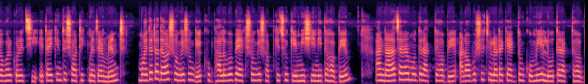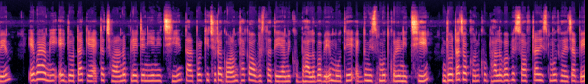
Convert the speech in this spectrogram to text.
ব্যবহার করেছি, এটাই কিন্তু সঠিক মেজারমেন্ট ময়দাটা দেওয়ার সঙ্গে সঙ্গে খুব ভালোভাবে একসঙ্গে সব কিছুকে মিশিয়ে নিতে হবে আর নাড়াচাড়ার মধ্যে রাখতে হবে আর অবশ্যই চুলাটাকে একদম কমিয়ে লোতে রাখতে হবে। এবার আমি এই ডোটাকে একটা ছড়ানো প্লেটে নিয়ে নিচ্ছি, তারপর কিছুটা গরম থাকা অবস্থাতেই আমি খুব ভালোভাবে মধ্যে একদম স্মুথ করে নিচ্ছি। ডোটা যখন খুব ভালোভাবে সফট আর স্মুথ হয়ে যাবে,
